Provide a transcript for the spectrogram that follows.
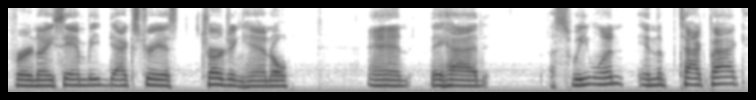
for a nice ambidextrous charging handle, and they had a sweet one in the tac pack.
